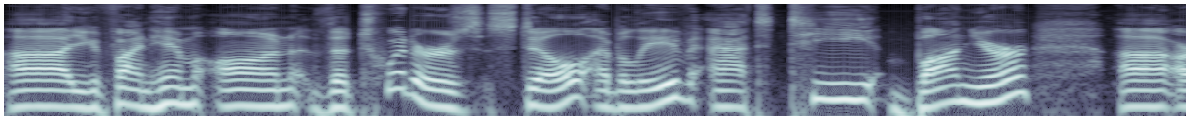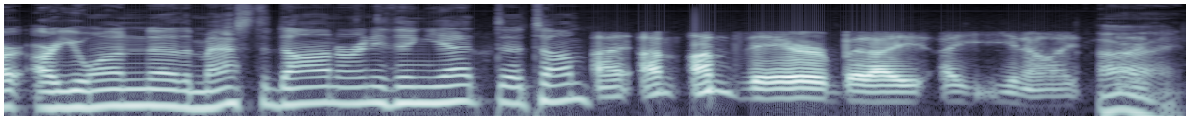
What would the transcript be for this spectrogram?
Uh, you can find him on the Twitters still, I believe, at T Bonier. Uh, are, are you on uh, the Mastodon or anything yet, uh, Tom? I, I'm I'm there, but I, I you know I. All I, right.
